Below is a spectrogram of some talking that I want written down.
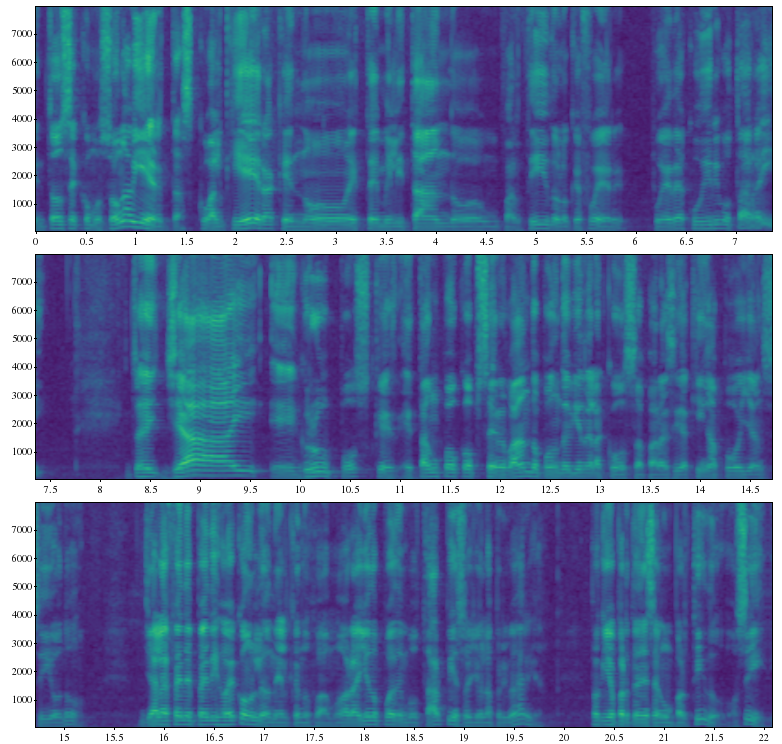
Entonces, como son abiertas, cualquiera que no esté militando un partido, lo que fuere, puede acudir y votar ahí. Entonces ya hay eh, grupos que están un poco observando por dónde viene la cosa para decir a quién apoyan sí o no. Ya la FNP dijo, es con Leonel que nos vamos. Ahora ellos no pueden votar, pienso yo, en la primaria, porque ellos pertenecen a un partido, ¿o sí?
